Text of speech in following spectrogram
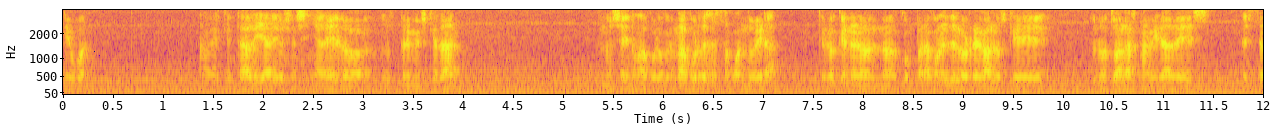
Y bueno, a ver qué tal, y ya os enseñaré los premios que dan. No sé, no me acuerdo, que no me acuerdo hasta cuándo era. Creo que no era, comparado con el de los regalos que duró todas las navidades, este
